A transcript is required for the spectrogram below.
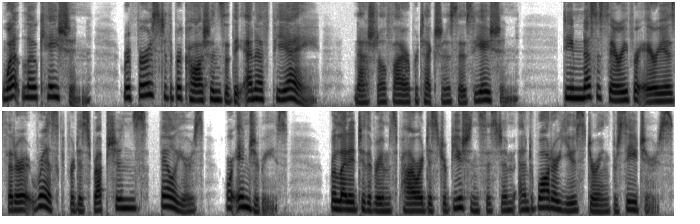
wet location refers to the precautions that the NFPA, National Fire Protection Association, deem necessary for areas that are at risk for disruptions, failures, or injuries related to the room's power distribution system and water use during procedures.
